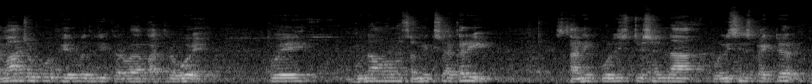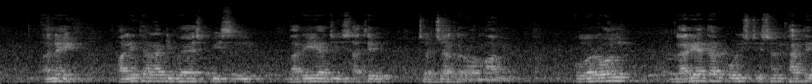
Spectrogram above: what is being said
એમાં જો કોઈ ફેરબદલી કરવા પાત્ર હોય, તો એ ગુનાઓની સમીક્ષા કરી સ્થાનિક પોલીસ સ્ટેશનના પોલીસ ઇન્સ્પેક્ટર અને પાલિતાણા ડીવાયએસપી શ્રી બારૈયાજી સાથે ચર્ચા કરવામાં આવી. ઓવરઓલ ગારિયાધાર પોલીસ સ્ટેશન ખાતે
